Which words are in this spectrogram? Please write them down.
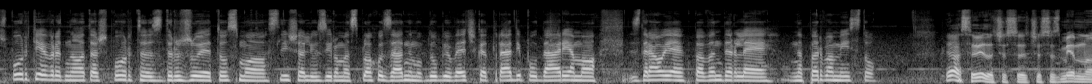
Šport je vrednota, šport združuje, to smo slišali, oziroma sploh v zadnjem obdobju večkrat radi poudarjamo. Zdravje pa vendarle na prvem mestu. Ja, seveda, če se, če se zmerno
